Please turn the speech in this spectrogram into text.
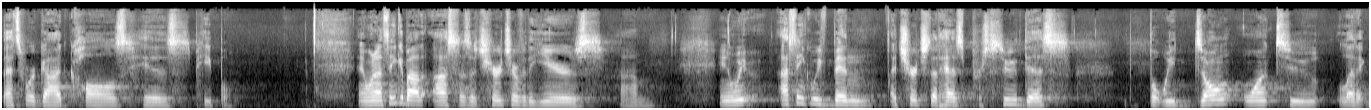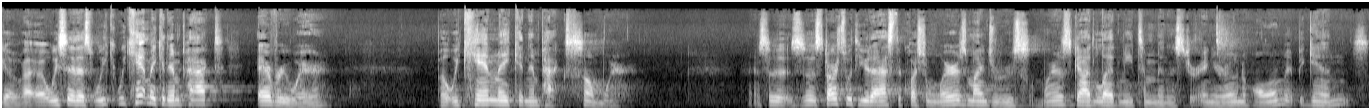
That's where God calls his people. And when I think about us as a church over the years, um, you know, we, I think we've been a church that has pursued this but we don't want to let it go. We say this we, we can't make an impact everywhere, but we can make an impact somewhere. And so, so it starts with you to ask the question where is my Jerusalem? Where has God led me to minister? In your own home, it begins,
